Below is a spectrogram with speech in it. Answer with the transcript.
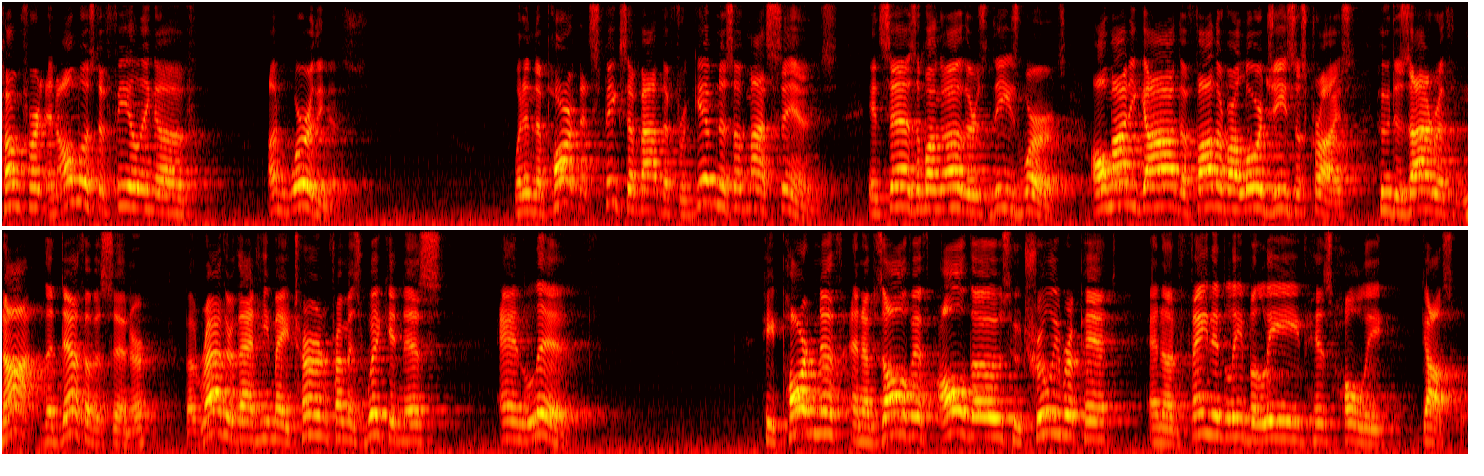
comfort, and almost a feeling of unworthiness. When in the part that speaks about the forgiveness of my sins, it says, among others, these words Almighty God, the Father of our Lord Jesus Christ, who desireth not the death of a sinner, but rather that he may turn from his wickedness and live. He pardoneth and absolveth all those who truly repent and unfeignedly believe his holy gospel.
